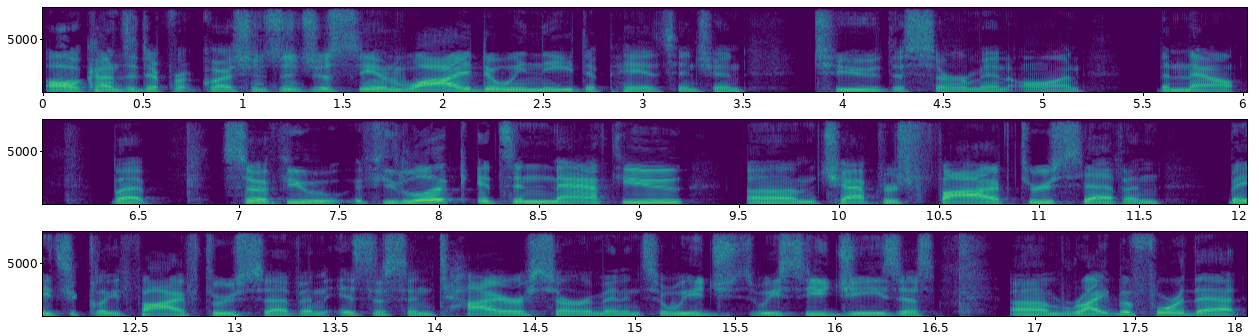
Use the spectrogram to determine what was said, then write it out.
all kinds of different questions, and just seeing why do we need to pay attention to the Sermon on the Mount. But so if you if you look, it's in Matthew um, chapters five through seven. Basically, five through seven is this entire sermon, and so we we see Jesus um, right before that.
